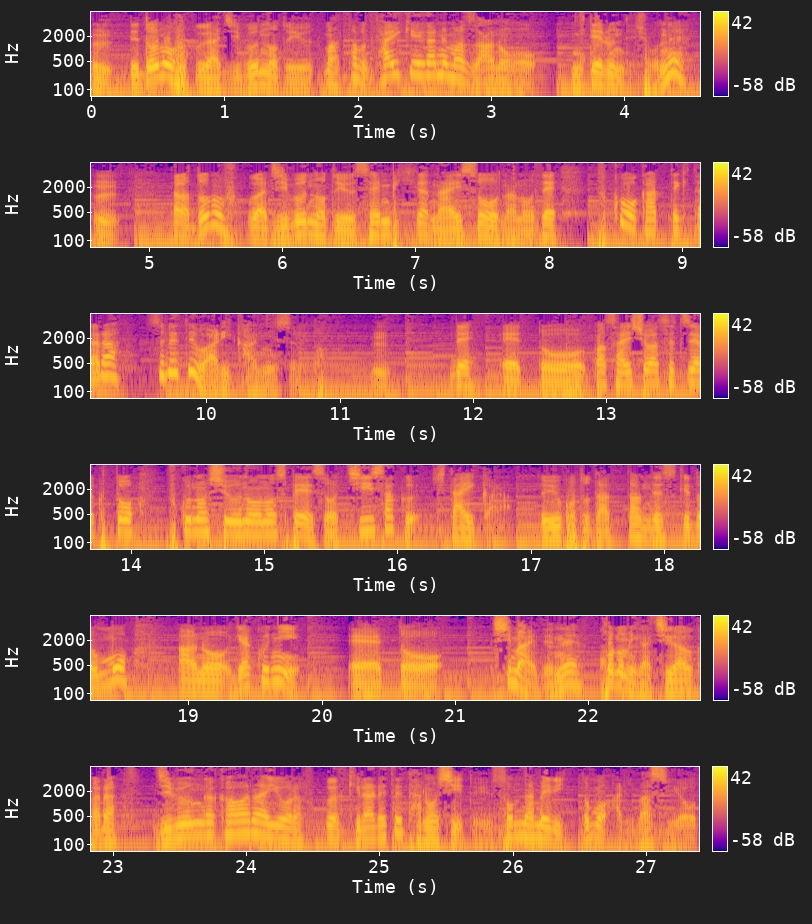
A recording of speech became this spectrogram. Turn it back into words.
うん。で、どの服が自分のという、まあ多分体型がね、まずあの、似てるんでしょうね。うん。だからどの服が自分のという線引きがないそうなので、服を買ってきたら全て割り勘にすると。うん。で、えっ、と、まあ、最初は節約と服の収納のスペースを小さくしたいからということだったんですけども、あの、逆に、えっ、と、姉妹でね、好みが違うから、自分が買わないような服が着られて楽しいという、そんなメリットもありますよ、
